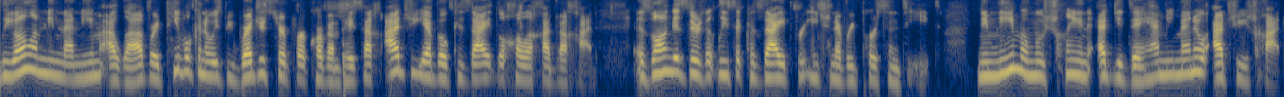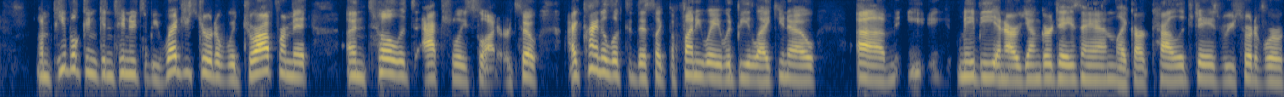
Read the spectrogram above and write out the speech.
Liolam nimnanim alav, right? People can always be registered for a korban pesach. As long as there's at least a kazayit for each and every person to eat. Nimnim et mimenu And people can continue to be registered or withdraw from it until it's actually slaughtered. So I kind of looked at this like the funny way would be like, you know, um, maybe in our younger days and like our college days where you sort of were,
